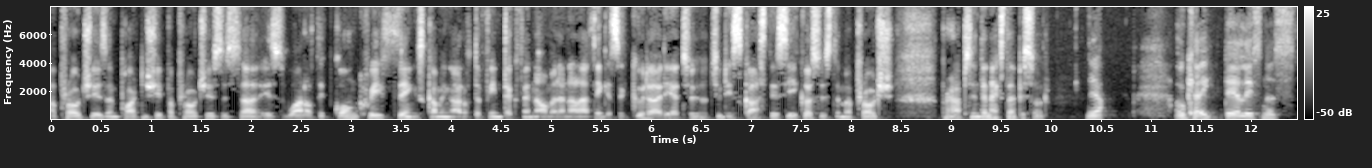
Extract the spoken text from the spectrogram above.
approaches and partnership approaches is is one of the concrete things coming out of the fintech phenomenon. And I think it's a good idea to, to discuss this ecosystem approach perhaps in the next episode. Yeah. Okay, dear listeners,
